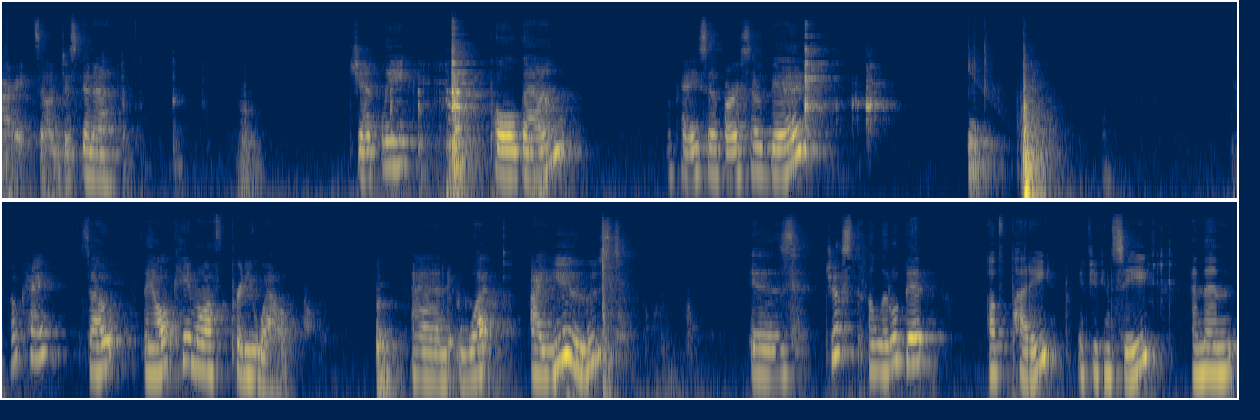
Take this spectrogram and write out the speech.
All right, so I'm just gonna gently pull them. Okay, so far so good. Okay, so they all came off pretty well. And what I used is just a little bit of putty, if you can see, and then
